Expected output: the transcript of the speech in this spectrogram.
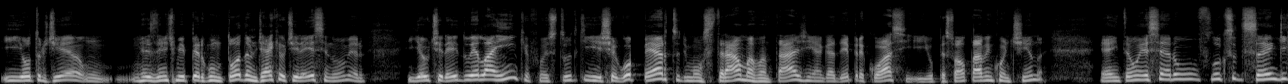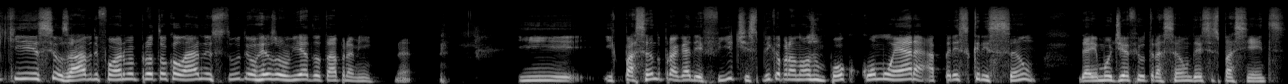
E outro dia um, um, residente me perguntou de onde é que eu tirei esse número. E eu tirei do ELAIN, que foi um estudo que chegou perto de mostrar uma vantagem em HD precoce, e o pessoal estava em contínua. É, então, esse era o fluxo de sangue que se usava de forma protocolar no estudo, eu resolvi adotar para mim. Né? E, e passando para HD Fit, explica para nós um pouco como era a prescrição da hemodiafiltração desses pacientes.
